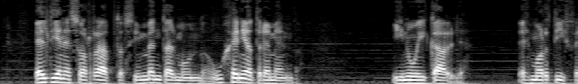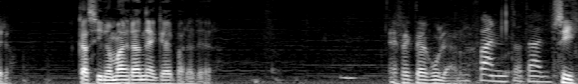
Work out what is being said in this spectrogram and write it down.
Él tiene esos raptos, inventa el mundo, un genio tremendo, inubicable, es mortífero, casi lo más grande que hay para leer. Espectacular. Un fan total. Sí,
